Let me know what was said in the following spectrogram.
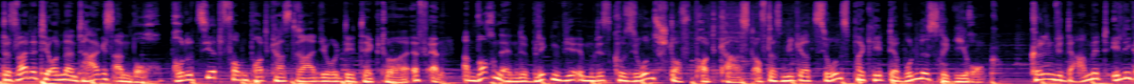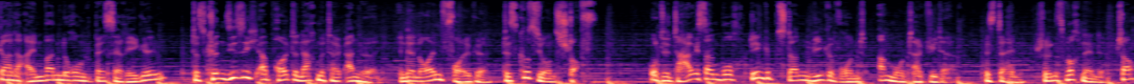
Das war der T-Online-Tagesanbruch, produziert vom Podcast Radio Detektor FM. Am Wochenende blicken wir im Diskussionsstoff-Podcast auf das Migrationspaket der Bundesregierung. Können wir damit illegale Einwanderung besser regeln? Das können Sie sich ab heute Nachmittag anhören, in der neuen Folge Diskussionsstoff. Und den Tagesanbruch, den gibt's dann wie gewohnt am Montag wieder. Bis dahin, schönes Wochenende. Ciao.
